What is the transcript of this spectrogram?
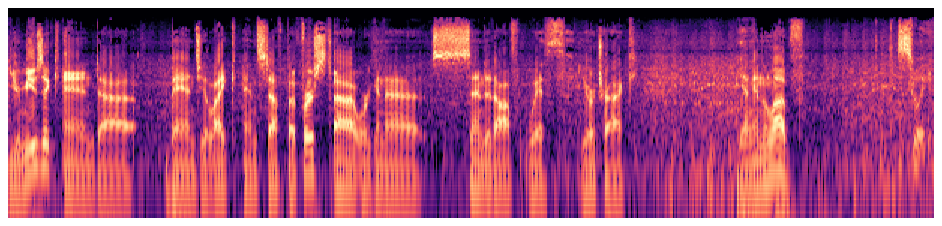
your music and uh, bands you like and stuff. But first, uh, we're gonna send it off with your track, "Young and in Love." Sweet.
